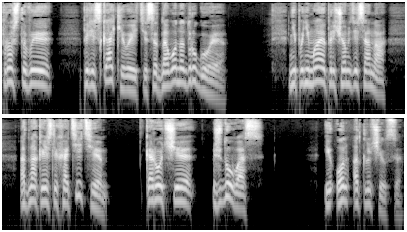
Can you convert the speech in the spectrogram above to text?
«Просто вы перескакиваете с одного на другое. Не понимаю, при чем здесь она. Однако, если хотите... Короче, жду вас». И он отключился.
